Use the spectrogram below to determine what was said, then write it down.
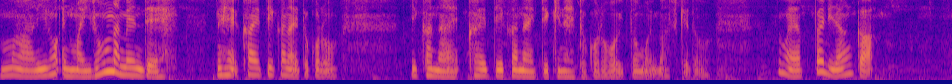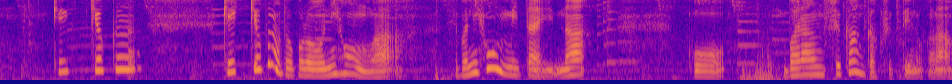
まあいろ,、まあ、いろんな面で、ね、変えていかないところいかない変えていかないといけないところ多いと思いますけどでもやっぱりなんか結局結局のところ日本はやっぱ日本みたいなこうバランス感覚っていうのかな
